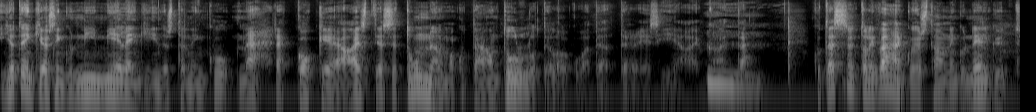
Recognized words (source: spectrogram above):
jotenkin olisi niin, kuin niin mielenkiintoista niin kuin nähdä, kokea ja aistia se tunnelma, kun tämä on tullut elokuvateatteriin siihen aikaan. Mm. Että, kun tässä nyt oli vähän, kun jos tämä on niin kuin 40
